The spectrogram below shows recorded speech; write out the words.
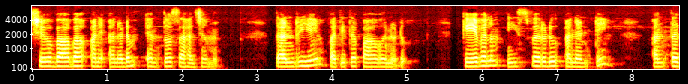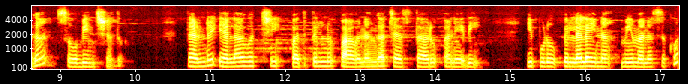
శివబాబా అని అనడం ఎంతో సహజము. తండ్రియే పతిత పావనుడు. కేవలం ఈశ్వరుడు అని అంటే అంతగా శోభించదు. తండ్రి ఎలా వచ్చి పతితులను పావనంగా చేస్తారు అనేది ఇప్పుడు పిల్లలైన మీ మనసుకు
